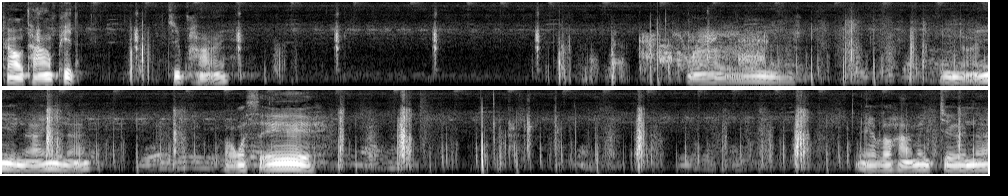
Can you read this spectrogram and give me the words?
เข้าทางผิดชิบหาย มาเลยอยู่ไหนอยู่ไหนอยู่ไหนออกมาสิแอบเราหาไม่เจอนะ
